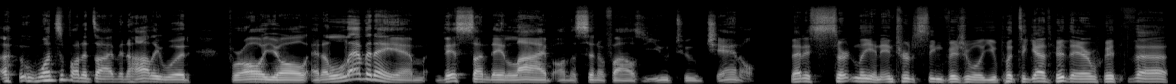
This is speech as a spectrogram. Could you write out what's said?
uh, Once Upon a Time in Hollywood for all y'all at 11 a.m. this Sunday live on the Cine-Files YouTube channel. That is certainly an interesting visual you put together there with uh,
